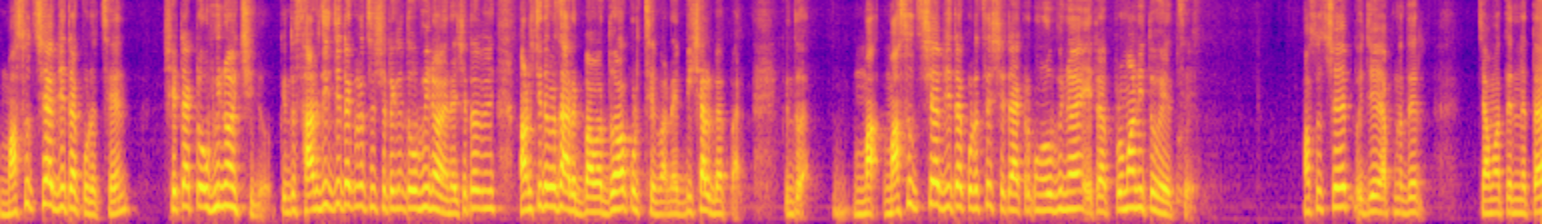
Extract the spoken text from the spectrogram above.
মাসুদ সাহেব যেটা করেছেন, সেটা একটা অভিনয় ছিল। কিন্তু সার্জিস যেটা করেছে, সেটা কিন্তু অভিনয় নয়। সেটা মানুষ চিন্তা করেছে, আরে বাবা, দোয়া করছে মানে বিশাল ব্যাপার। কিন্তু মাসুদ সাহেব যেটা করেছে, সেটা একরকম অভিনয়, এটা প্রমাণিত হয়েছে। মাসুদ সাহেব যে আপনাদের জামাতের নেতা,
